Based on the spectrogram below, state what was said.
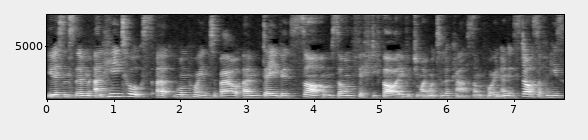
you listen to them. And he talks at one point about um, David's psalm, Psalm 55, which you might want to look at at some point. And it starts off, and he's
